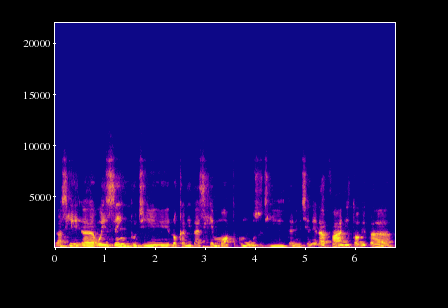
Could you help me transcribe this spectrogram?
Eu acho que uh, o exemplo de localidades remotas como uso de telemedicina era vale talvez para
